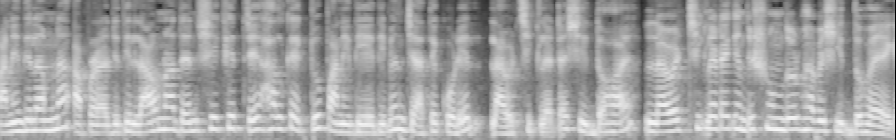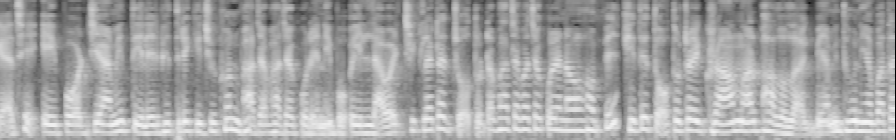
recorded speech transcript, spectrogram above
পানি দিলাম না। আপনারা যদি লাউ না দেন, সেক্ষেত্রে হালকা একটু পানি দিয়ে দিবেন, যাতে করে লাউয়ের চিকলাটা সিদ্ধ হয়। লাউয়ের চিকলাটা কিন্তু সুন্দরভাবে সিদ্ধ হয়ে গেছে। এই পর্যায়ে আমি তেলের ভিতরে কিছুক্ষণ ভাজা ভাজা করে নেব। এই লাউয়ের চিকলাটা যতটা ভাজা ভাজা করে নেওয়া হবে, খেতে ততটাই গ্রাম আর ভালো লাগবে। আমি ধনিয়া পাতা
